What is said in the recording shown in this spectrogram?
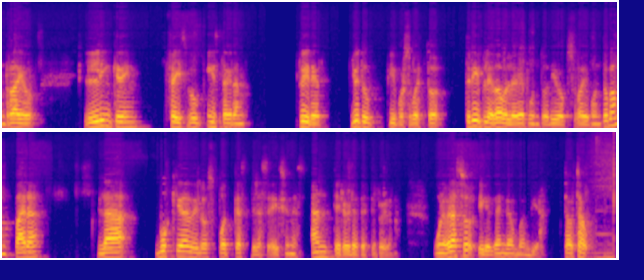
Radio, LinkedIn, Facebook, Instagram, Twitter, YouTube y por supuesto www.divoxradio.com para la búsqueda de los podcasts de las ediciones anteriores de este programa. Un abrazo y que tengan buen día. Chao, chao.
